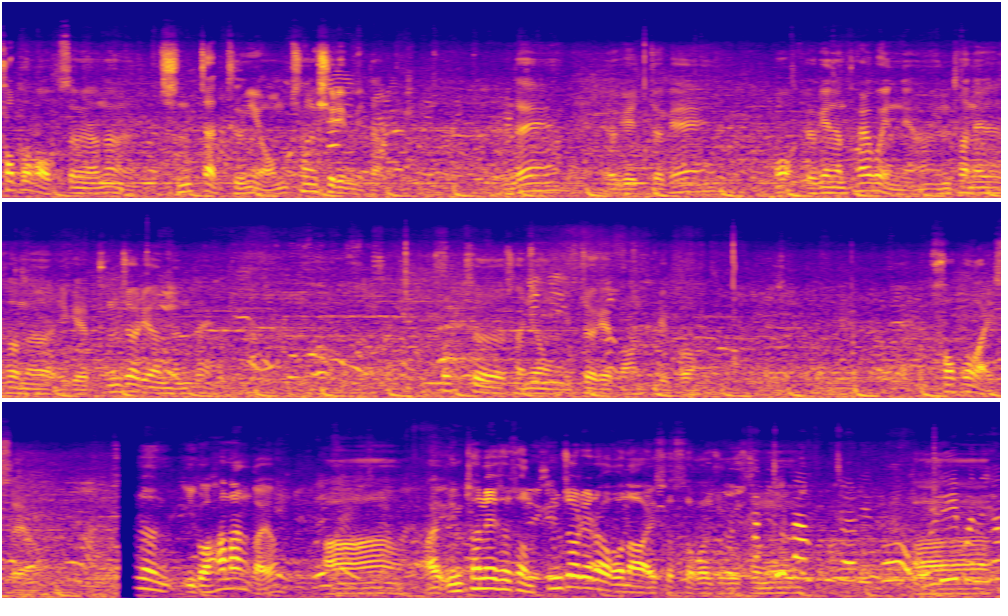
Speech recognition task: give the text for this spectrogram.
커버가 없으면은 진짜 등이 엄청 시립니다. 근데 여기 쪽에 어 여기는 팔고 있네요. 인터넷에서는 이게 품절이었는데 코트 전용 이쪽에 마운트리버 커버가 있어요. 는 이거 하나인가요? 아, 아 인터넷에선 품절이라고 나와 있었어가지고 저는 사키만 품절이고 아. 올리브는 입고가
